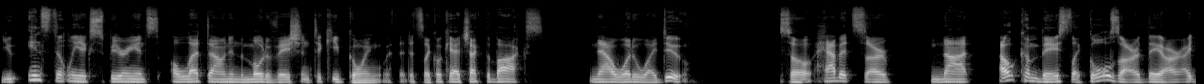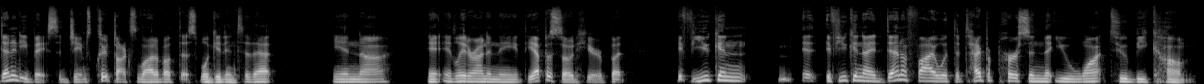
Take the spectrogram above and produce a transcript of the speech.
you instantly experience a letdown in the motivation to keep going with it. It's like, okay, I checked the box. Now what do I do? So habits are not outcome based like goals are, they are identity based. And James Clear talks a lot about this. We'll get into that in, uh, in, in later on in the, the episode here. But if you can if you can identify with the type of person that you want to become,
